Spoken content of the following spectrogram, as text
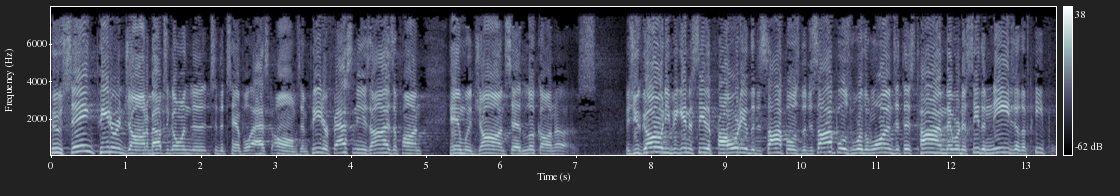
Who, seeing Peter and John about to go into the temple, asked alms. And Peter, fastening his eyes upon him with John, said, Look on us. As you go and you begin to see the priority of the disciples, the disciples were the ones at this time, they were to see the needs of the people.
